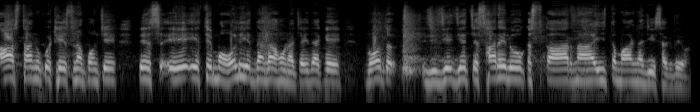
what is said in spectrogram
ਆਸਥਾ ਨੂੰ ਕੋਈ ਠੇਸ ਨਾ ਪਹੁੰਚੇ। ਤੇ ਸ- ਇਹ, ਇੱਥੇ ਮਾਹੌਲ ਹੀ ਇਦਾਂ ਦਾ ਹੋਣਾ ਚਾਹੀਦਾ ਕਿ ਬਹੁਤ, ਜੇ ਜੇ ਚ ਸਾਰੇ ਲੋਕ ਸਤਿਕਾਰ ਨਾਲ ਇਤਮਾਨ ਨਾਲ ਜੀ ਸਕਦੇ ਹੋਣ।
